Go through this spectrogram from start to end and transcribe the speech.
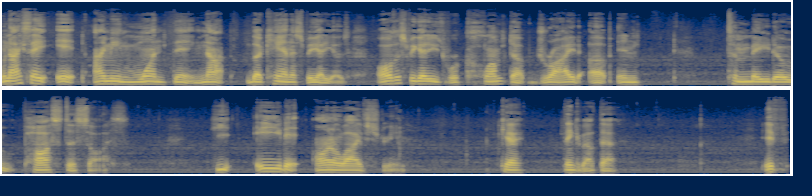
When I say it, I mean one thing, not the can of SpaghettiOs. All the spaghettios were clumped up, dried up in tomato pasta sauce. He ate it on a live stream. Okay? Think about that. If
